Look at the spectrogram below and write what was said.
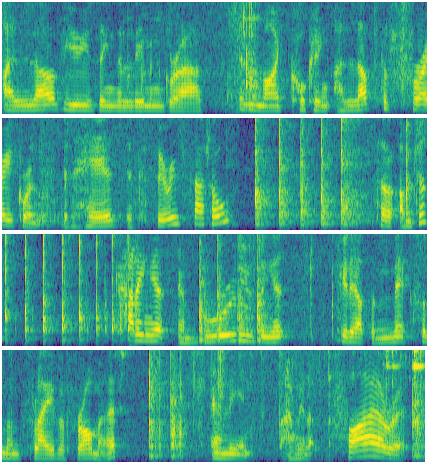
I love using the lemongrass in my cooking. I love the fragrance it has. It's very subtle. So I'm just cutting it and bruising it to get out the maximum flavour from it. And then I'm going to fire it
